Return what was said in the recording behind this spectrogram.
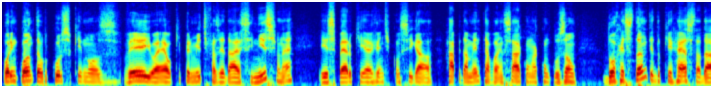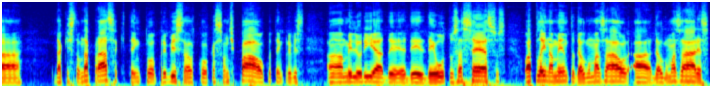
por enquanto o recurso que nos veio é o que permite fazer dar esse início, né? E espero que a gente consiga rapidamente avançar com a conclusão do restante do que resta da, da questão da praça, que tem prevista a colocação de palco, tem prevista a melhoria de, de, de outros acessos, o aplanamento de algumas, de algumas áreas,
